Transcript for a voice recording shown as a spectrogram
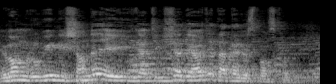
এবং রোগী নিঃসন্দেহে এই যা চিকিৎসা দেওয়া হয়েছে তাতে রেসপন্স করবে।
